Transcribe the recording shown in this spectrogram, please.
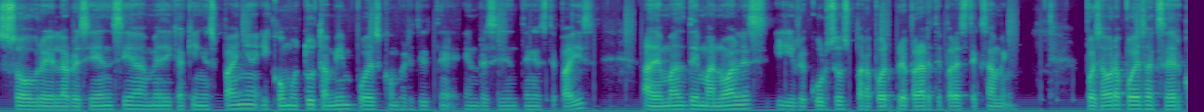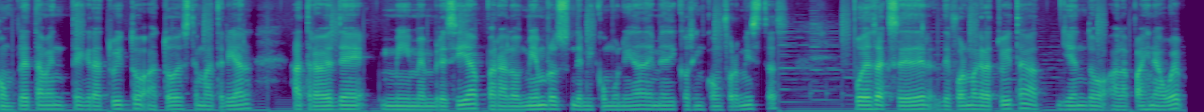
sobre la residencia médica aquí en España y cómo tú también puedes convertirte en residente en este país, además de manuales y recursos para poder prepararte para este examen? Pues ahora puedes acceder completamente gratuito a todo este material a través de mi membresía para los miembros de mi comunidad de médicos inconformistas Puedes acceder de forma gratuita yendo a la página web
